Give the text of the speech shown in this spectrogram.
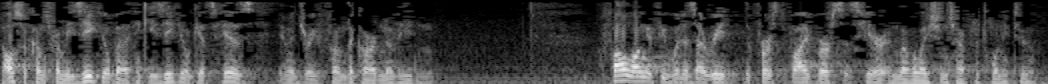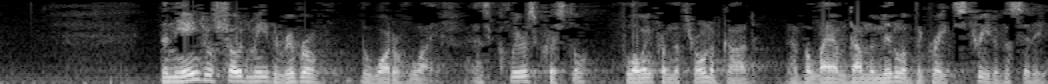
It also comes from Ezekiel, but I think Ezekiel gets his imagery from the Garden of Eden. Follow along, if you would, as I read the first five verses here in Revelation chapter 22. Then the angel showed me the river of the water of life, as clear as crystal, flowing from the throne of God and of the Lamb down the middle of the great street of the city.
